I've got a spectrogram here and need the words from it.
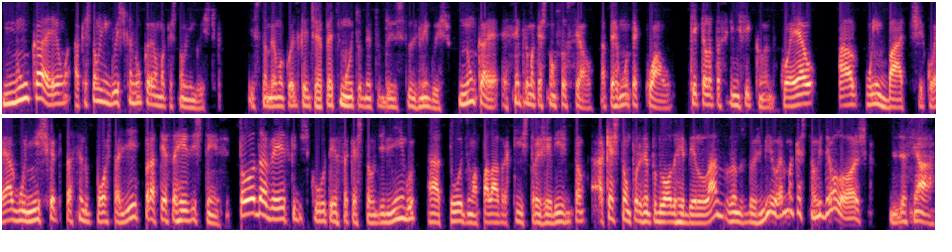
Nunca é uma, a questão linguística nunca é uma questão linguística. Isso também é uma coisa que a gente repete muito dentro dos estudos linguísticos. Nunca é, é sempre uma questão social. A pergunta é qual? O que, que ela está significando? Qual é a, o embate, qual é a agonística que está sendo posta ali para ter essa resistência. Toda vez que discutem essa questão de língua, a todos, uma palavra aqui, estrangeirismo, então, a questão, por exemplo, do Aldo Rebelo lá nos anos 2000 era uma questão ideológica. Dizer assim, ah,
